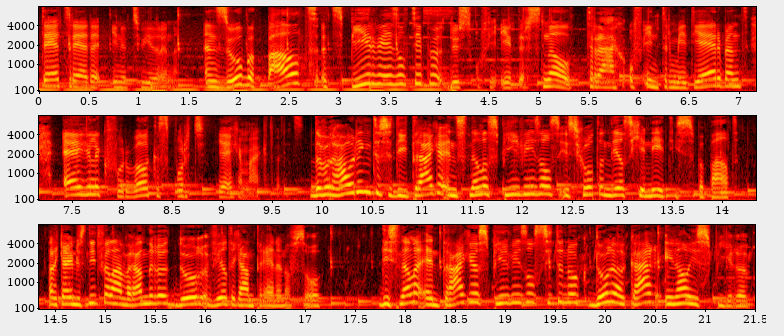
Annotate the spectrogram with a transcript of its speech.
tijdrijden in het wielrennen. En zo bepaalt het spiervezeltype, dus of je eerder snel, traag of intermediair bent, eigenlijk voor welke sport jij gemaakt bent. De verhouding tussen die trage en snelle spiervezels is grotendeels genetisch bepaald. Daar kan je dus niet veel aan veranderen door veel te gaan trainen of zo. Die snelle en trage spiervezels zitten ook door elkaar in al je spieren.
